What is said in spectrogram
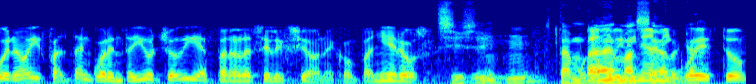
Bueno, hoy faltan 48 días para las elecciones, compañeros. Sí, sí, estamos cada vez más cerca. esto.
